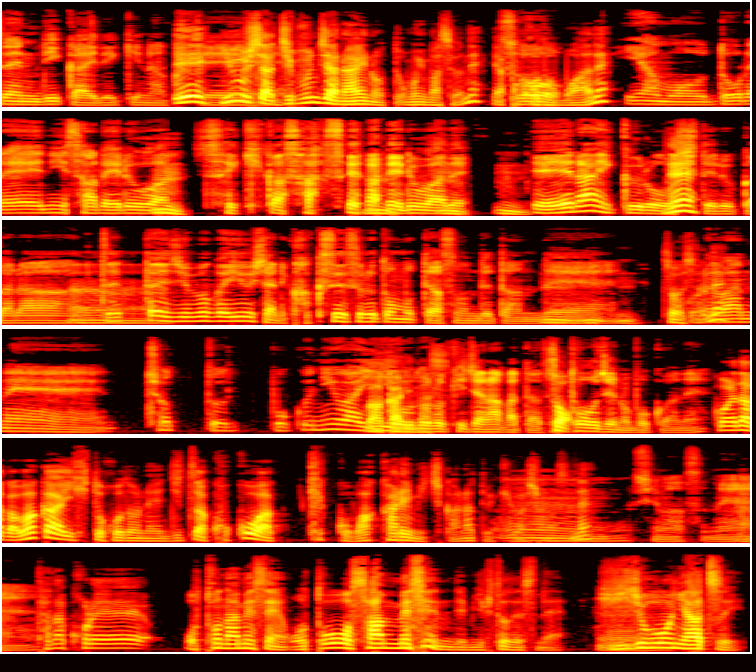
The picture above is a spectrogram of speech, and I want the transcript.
然理解できなくて。え、勇者自分じゃないのって思いますよね。やっぱ子供はね。いやもう奴隷にされるわ、うん石化させられるわで、うん。うんえらい苦労してるから、絶対自分が勇者に覚醒すると思って遊んでたんで、うんうんそうですよね。これはね、ちょっと僕にはいい驚きじゃなかったんですそうよ。当時の僕はね。これだから若い人ほどね、実はここは結構分かれ道かなという気がしますね。うん。しますね。ただこれ、大人目線、お父さん目線で見るとですね、非常に熱い。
